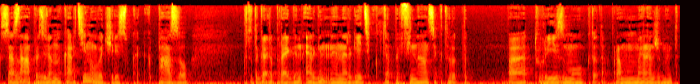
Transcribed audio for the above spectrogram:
создам определенную картину вот через как пазл. Кто-то говорил про энергетику, кто-то по финансы, кто-то по туризму, кто-то про менеджмент.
